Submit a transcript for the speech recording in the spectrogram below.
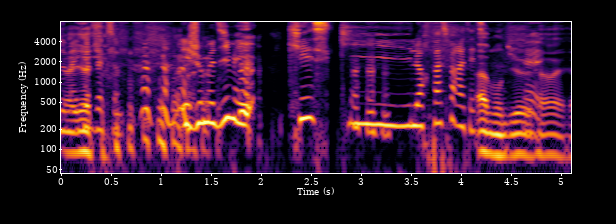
de Michael. Jackson. et je me dis, mais qu'est-ce qui leur passe par la tête Ah mon dieu, Ouais. ah ouais.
